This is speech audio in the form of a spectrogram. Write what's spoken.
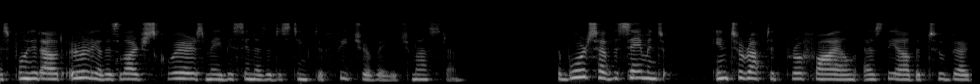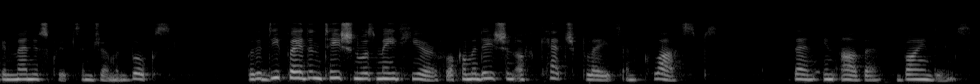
As pointed out earlier, these large squares may be seen as a distinctive feature of H. Master. The boards have the same inter interrupted profile as the other two Bergen manuscripts and German books, but a deeper indentation was made here for accommodation of catch plates and clasps than in other bindings.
